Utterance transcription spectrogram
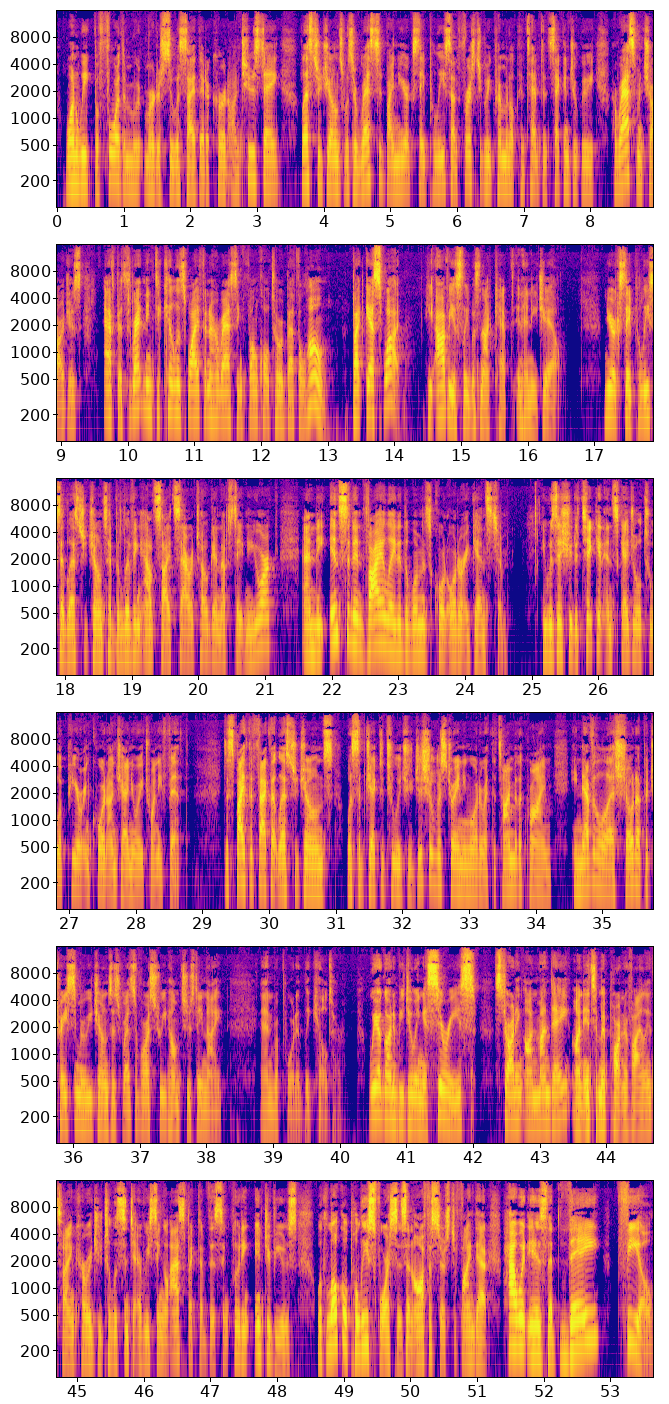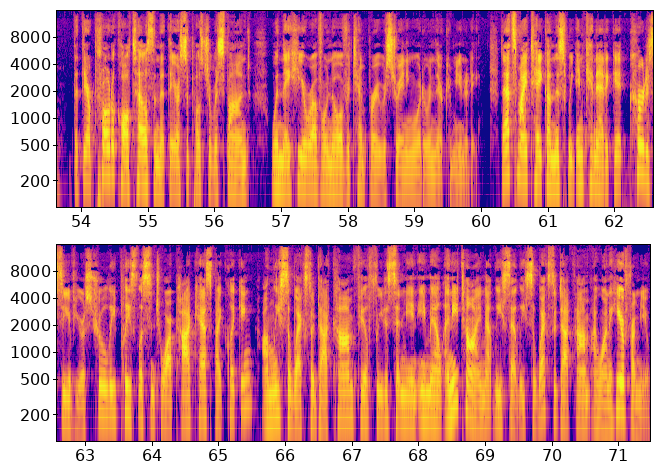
One week before the murder suicide that occurred on Tuesday, Lester Jones was arrested by New York State Police on first degree criminal contempt and second degree harassment charges after threatening to kill his wife in a harassing phone call to her Bethel home. But guess what? He obviously was not kept in any jail. New York State Police said Lester Jones had been living outside Saratoga in upstate New York, and the incident violated the woman's court order against him. He was issued a ticket and scheduled to appear in court on January 25th. Despite the fact that Lester Jones was subjected to a judicial restraining order at the time of the crime, he nevertheless showed up at Traci Marie Jones's Reservoir Street home Tuesday night and reportedly killed her. We are going to be doing a series starting on Monday on intimate partner violence. I encourage you to listen to every single aspect of this, including interviews with local police forces and officers to find out how it is that they feel that their protocol tells them that they are supposed to respond when they hear of or know of a temporary restraining order in their community. That's my take on this week in Connecticut, courtesy of yours truly. Please listen to our podcast by clicking on lisawexler.com. Feel free to send me an email anytime at lisa at lisawexler.com. I want to hear from you.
